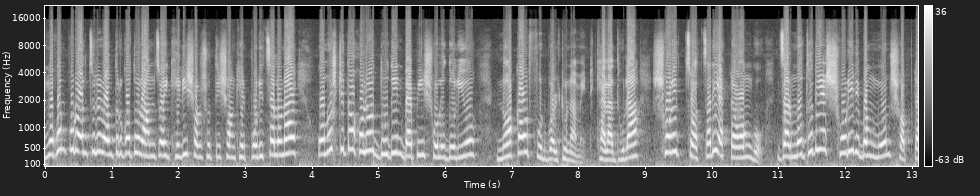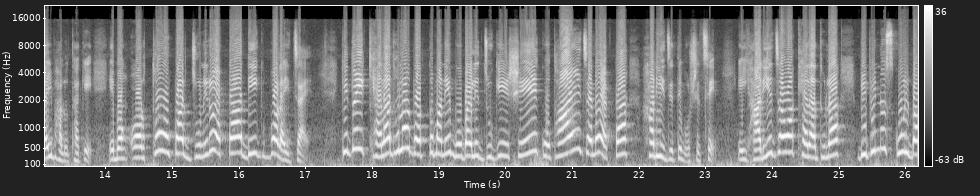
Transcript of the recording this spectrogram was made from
মোহনপুর অঞ্চলের অন্তর্গত রামজয়ঘেরি সরস্বতী সংঘের পরিচালনায় অনুষ্ঠিত হল দুদিন ব্যাপী ষোলো দলীয় নকআউট ফুটবল টুর্নামেন্ট খেলাধুলা, শরীর চর্চারই একটা অঙ্গ, যার মধ্য দিয়ে শরীর এবং মন সবটাই ভালো থাকে এবং অর্থ উপার্জনেরও একটা দিক বলাই যায়। কিন্তু এই খেলাধুলার বর্তমানে মোবাইলের যুগে এসে কোথায় যেন একটা হারিয়ে যেতে বসেছে। এই হারিয়ে যাওয়া খেলাধুলা বিভিন্ন স্কুল বা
